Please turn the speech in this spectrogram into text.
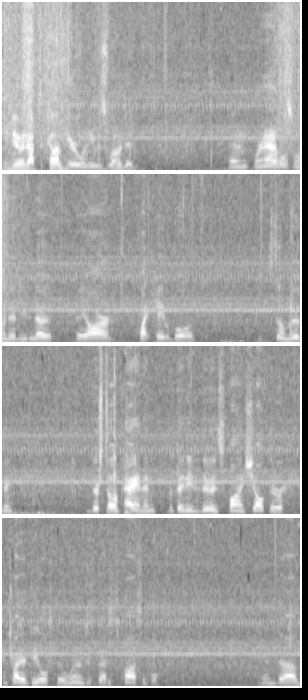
he knew enough to come here when he was wounded. And when an animal is wounded, even though they are quite capable of still moving, they're still in pain. And what they need to do is find shelter and try to deal with their wounds as best as possible. And um,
